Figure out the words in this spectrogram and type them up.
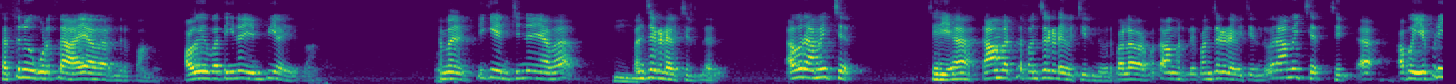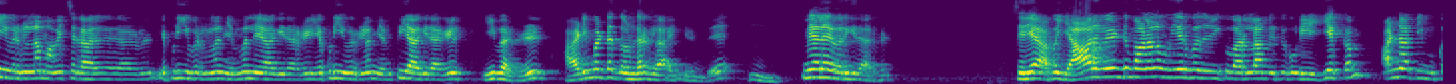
சத்துணவு கூடத்தில் ஆயாவாக இருந்திருப்பாங்க. அவங்க பார்த்தீங்கன்னா எம்பியாக இருப்பாங்க. நம்ம டிகேஎம் சின்னையாவா பஞ்சர் கடை வச்சுருந்தார். அவர் அமைச்சர். சரியா? தாம்பரத்தில் பஞ்சர் கடை வச்சிருந்தவர். பல்லாவரம் தாம்பரத்தில் பஞ்சர் கடை வச்சிருந்தவர். அமைச்சர். சரியா? அப்போ எப்படி இவர்கள்லாம் அமைச்சர் ஆகிறார்கள் எப்படி இவர்கள்லாம் எம்எல்ஏ ஆகிறார்கள்? எப்படி இவர்கள்லாம் எம்பி ஆகிறார்கள்? இவர்கள் அடிமட்ட தொண்டர்களாக இருந்து ம். மேலே வருகிறார்கள். சரியா? அப்போ யார் வேண்டுமானாலும் உயர் பதவிக்கு வரலாம் இருக்கக்கூடிய இயக்கம் அதிமுக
